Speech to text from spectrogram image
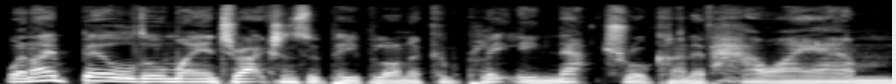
when I build all my interactions with people on a completely natural kind of how I am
